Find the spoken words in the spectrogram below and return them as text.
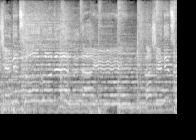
些年错过的大雨，那些年。错。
